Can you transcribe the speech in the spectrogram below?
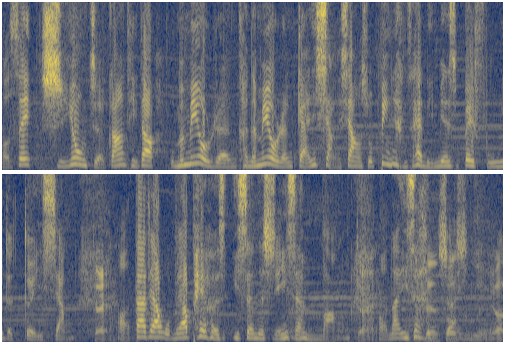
哦，所以使用者刚刚提到，我们没有人，可能没有人敢想象说，病人在里面是被服务的对象。对，哦，大家我们要配合医生的时间，医生很忙。对，哦，那医生很专业，就要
